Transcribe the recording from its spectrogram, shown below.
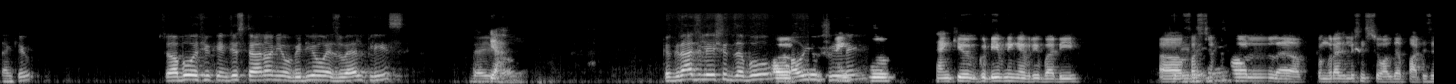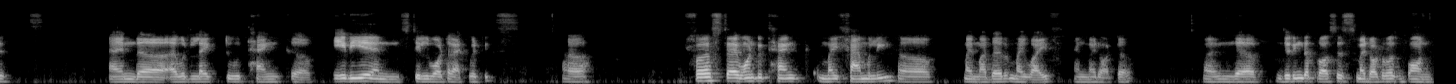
Thank you. So Abu, if you can just turn on your video as well, please. There you Yeah. go. Congratulations, Abu. Uh, How are you feeling? Thank you. Thank you. Good evening, everybody. Uh, first of all, uh, congratulations to all the participants. And uh, I would like to thank uh, ADA and Stillwater Aquatics. Uh, first, I want to thank my family, uh, my mother, my wife, and my daughter. And uh, during the process, my daughter was born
